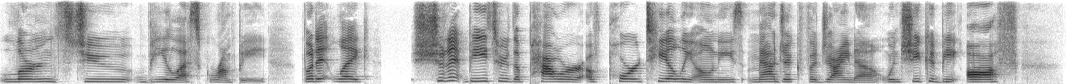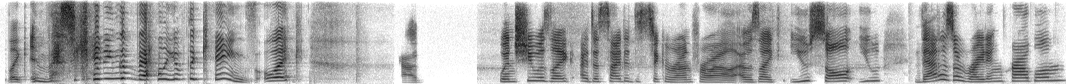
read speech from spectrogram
learns to be less grumpy. But it like shouldn't be through the power of poor Téa Leoni's magic vagina when she could be off like investigating the Valley of the Kings. Like God when she was like, I decided to stick around for a while, I was like, you saw you that is a writing problem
